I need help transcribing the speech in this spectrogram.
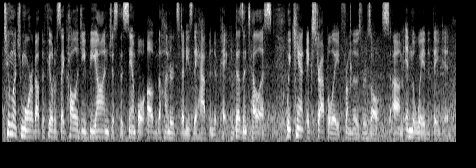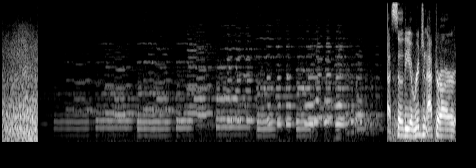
too much more about the field of psychology beyond just the sample of the hundred studies they happen to pick. It doesn't tell us we can't extrapolate from those results um, in the way that they did. So the origin after our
